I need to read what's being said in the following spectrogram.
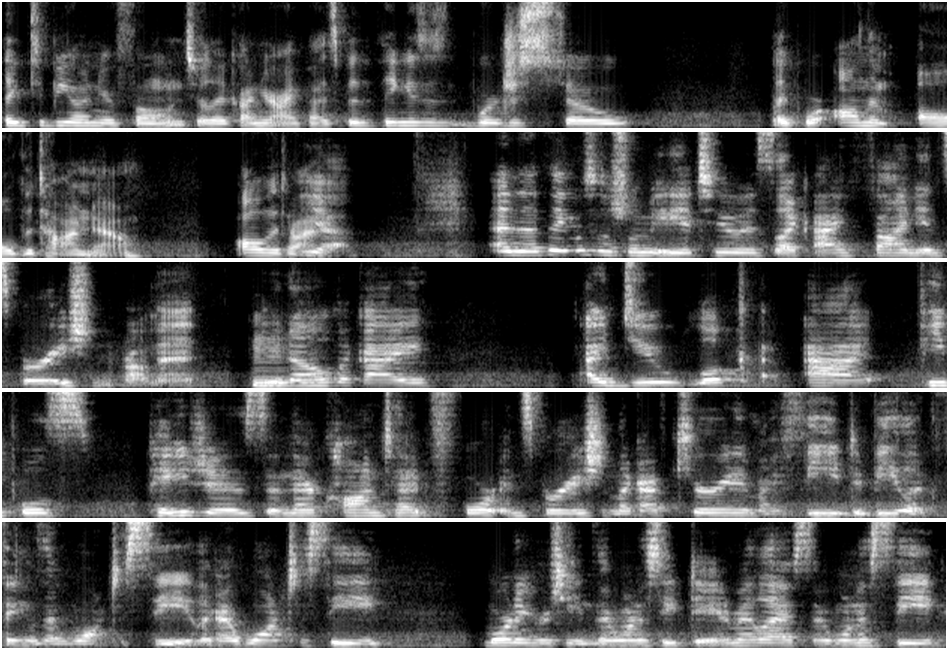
Like to be on your phones or like on your iPads. But the thing is, is we're just so like we're on them all the time now. All the time. yeah. And the thing with social media too is like I find inspiration from it. You Mhm. know, like I, I do look at people's pages and their content for inspiration. Like I've curated my feed to be like things I want to see. Like I want to see morning routines. I want to see day in my life. So I want to see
